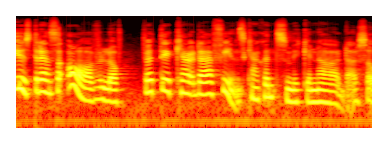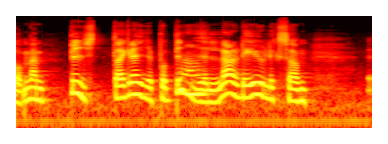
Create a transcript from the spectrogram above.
just rensa avloppet, det kan, där finns kanske inte så mycket nördar så, men byta grejer på bilar, det är ju liksom, eh,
